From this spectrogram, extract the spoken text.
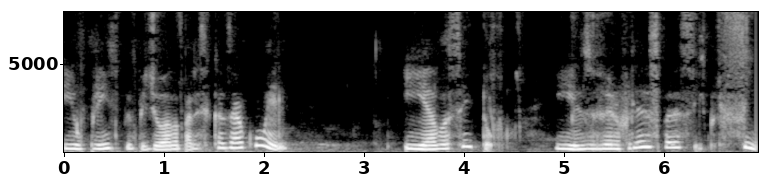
e o príncipe pediu ela para se casar com ele. E ela aceitou. E eles viveram felizes para sempre. Fim.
